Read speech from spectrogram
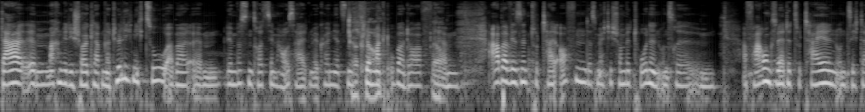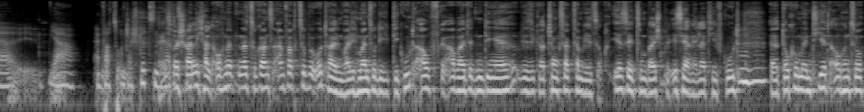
da ähm, machen wir die Scheuklappen natürlich nicht zu, aber ähm, wir müssen trotzdem haushalten. Wir können jetzt nicht ja, für Markt Oberdorf. Ja. Ähm, aber wir sind total offen, das möchte ich schon betonen, unsere ähm, Erfahrungswerte zu teilen und sich da ja einfach zu unterstützen. Das ist wahrscheinlich halt auch nicht, nicht so ganz einfach zu beurteilen, weil ich meine, so die, die gut aufgearbeiteten Dinge, wie Sie gerade schon gesagt haben, wie jetzt auch Irrsee zum Beispiel, ist ja relativ gut mhm. äh, dokumentiert auch und so.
